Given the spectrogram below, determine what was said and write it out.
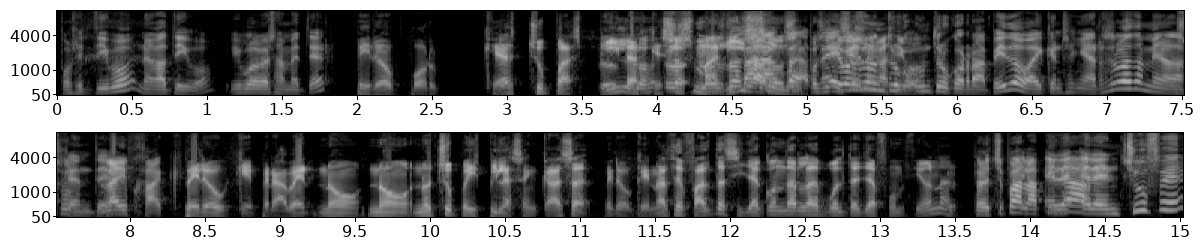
Positivo, negativo. Y vuelves a meter. Pero ¿por qué chupas pilas? Lo- que eso lo- es malísimo. positivo eso es un truco, un truco rápido. Hay que enseñárselo también a la Es un gente. life hack. Pero que, pero a ver, no, no, no chupéis pilas en casa, pero que no hace falta si ya con dar las vueltas ya funcionan. Pero chupa la El, pila... el enchufe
